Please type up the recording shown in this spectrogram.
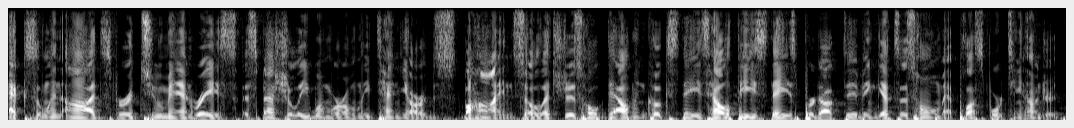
excellent odds for a two man race, especially when we're only 10 yards behind. So, let's just hope Dalvin Cook stays healthy, stays productive, and gets us home at plus 1400.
